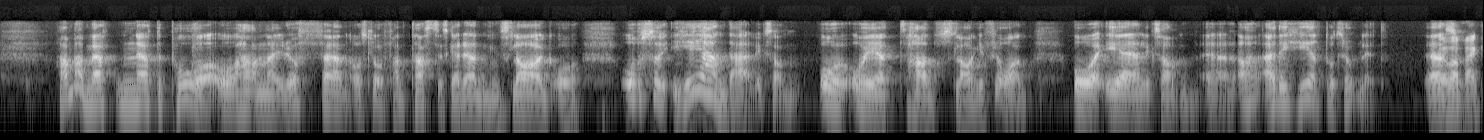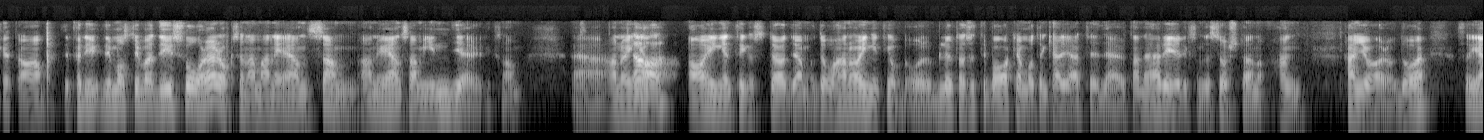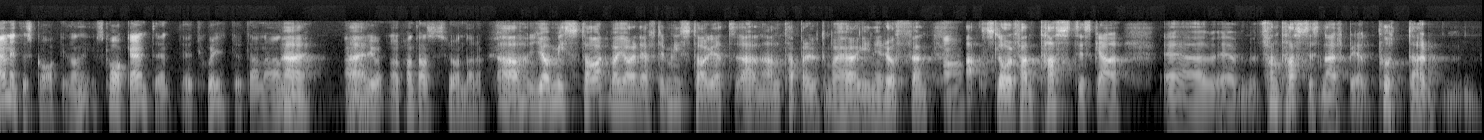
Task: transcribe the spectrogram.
han bara möt, nöter på och hamnar i ruffen och slår fantastiska räddningsslag. Och, och så är han där liksom och, och är ett halvslag ifrån. Och är liksom, eh, ja det är helt otroligt. Det var alltså- märkligt, ja. För det, det måste ju vara, det är ju svårare också när man är ensam. Han är ju ensam indier. Liksom. Uh, han har ingen, ja. Ja, ingenting att stödja, han har ingenting att luta sig tillbaka mot en karriär tidigare utan det här är liksom det största han, han gör och då så är han inte skakig. Han skakar inte ett, ett skit utan han, Nej. han gör en fantastisk runda. Då. Ja, gör misstag, vad gör han efter misstaget? Han, han tappar ut den på hög in i ruffen. Ja. Slår fantastiska eh, eh, fantastiskt närspel, puttar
